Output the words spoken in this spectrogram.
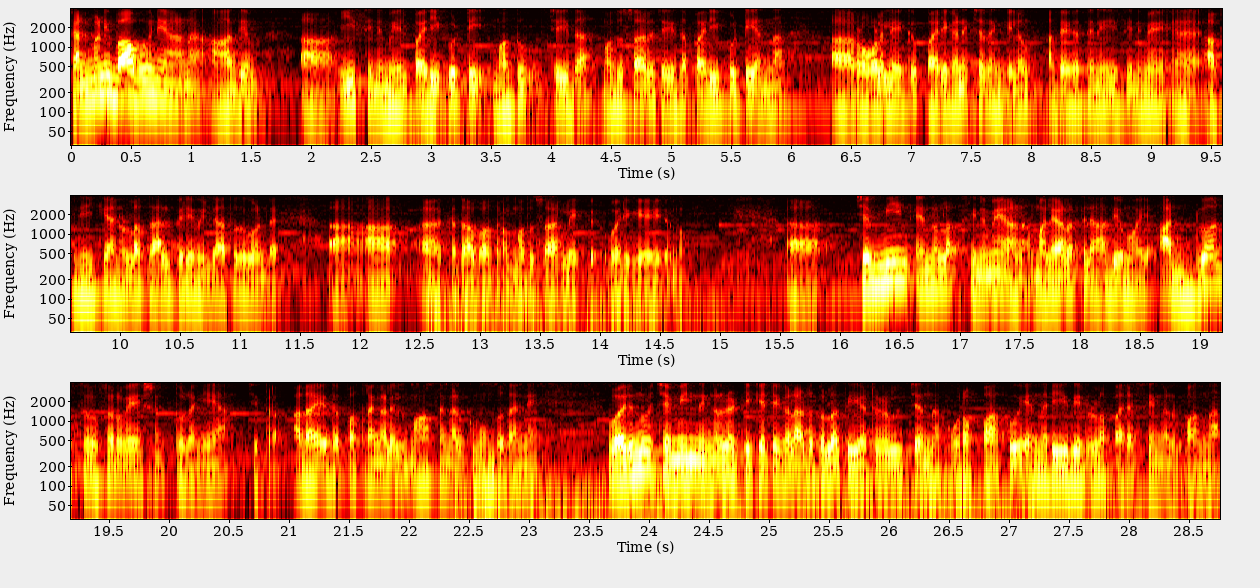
കൺമണി ബാബുവിനെയാണ് ആദ്യം ഈ സിനിമയിൽ പരീക്കുട്ടി മധു ചെയ്ത മധുസാർ ചെയ്ത പരീക്കുട്ടി എന്ന റോളിലേക്ക് പരിഗണിച്ചതെങ്കിലും അദ്ദേഹത്തിന് ഈ സിനിമ അഭിനയിക്കാനുള്ള താല്പര്യമില്ലാത്തത് കൊണ്ട് ആ, കഥാപാത്രം മധുസാറിലേക്ക് വരികയായിരുന്നു. ചെമ്മീൻ എന്നുള്ള സിനിമയാണ് മലയാളത്തിൽ ആദ്യമായി അഡ്വാൻസ് റിസർവേഷൻ തുടങ്ങിയ ചിത്രം. അതായത് പത്രങ്ങളിൽ മാസങ്ങൾക്ക് മുമ്പ് തന്നെ വരുന്നു ചെമ്മീൻ നിങ്ങളുടെ ടിക്കറ്റുകൾ അടുത്തുള്ള തിയേറ്ററുകളിൽ ചെന്ന് ഉറപ്പാക്കൂ എന്ന രീതിയിലുള്ള പരസ്യങ്ങൾ വന്ന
